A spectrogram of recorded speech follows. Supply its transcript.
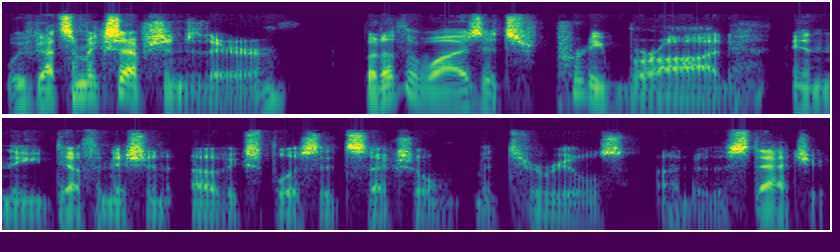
we've got some exceptions there. But otherwise, it's pretty broad in the definition of explicit sexual materials under the statute.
